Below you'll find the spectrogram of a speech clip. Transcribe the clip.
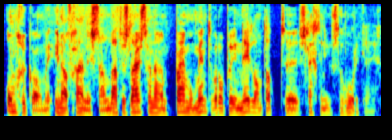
omgekomen in Afghanistan. Laten we eens luisteren naar een paar momenten... waarop we in Nederland dat uh, slechte nieuws te horen kregen.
